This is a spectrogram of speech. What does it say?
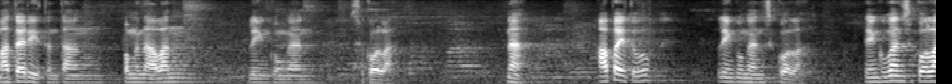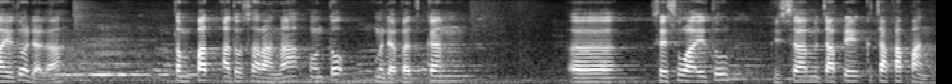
materi tentang pengenalan lingkungan sekolah. Nah, apa itu lingkungan sekolah? Lingkungan sekolah itu adalah tempat atau sarana untuk mendapatkan eh, siswa itu bisa mencapai kecakapan,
